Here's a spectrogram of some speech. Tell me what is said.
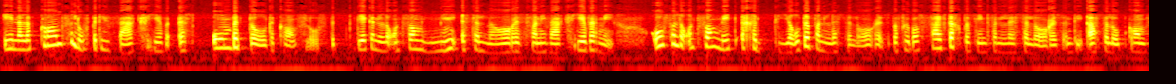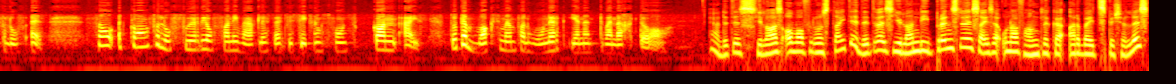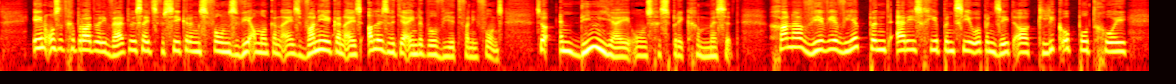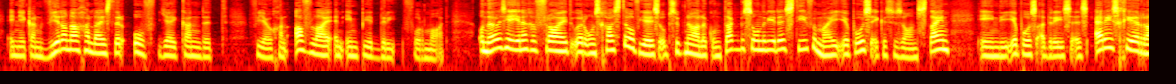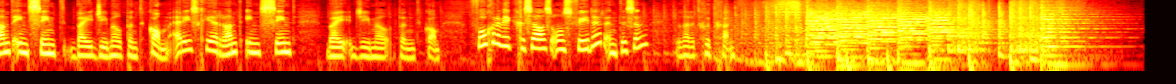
en hulle kraamverlof by die werkgewer is onbetaalde kraamverlof. Beteken hulle ontvang nie 'n salaris van die werkgewer nie of hulle ontvang net 'n gedeelte van hulle salaris, byvoorbeeld 50% van hulle salaris in die as hulle op kraamverlof is. Sal 'n kraamverlof voordeel van die werkloosheidsversekeringsfonds kan eis tot 'n maksimum van 121 dae. Ja, dit is helaas alwaar vir ons tyd. Dit was Jolandi Prinsloo, sy is 'n onafhanklike arbeidsspesialis en ons het gepraat oor die werkloosheidsversekeringsfonds, wie almal kan eis, wanneer jy kan eis, alles wat jy eintlik wil weet van die fonds. So indien jy ons gesprek gemis het, gaan na www.rsg.co.za, klik op potgooi en jy kan weer daarna gaan luister of jy kan dit vir jou gaan aflaai in MP3 formaat. Onthou as jy enige vrae het oor ons gaste of jy is op soek na hulle kontakbesonderhede, stuur vir my e-pos. Ek is Susan Stein en die e-posadres is rsgrandencent@gmail.com. rsgrandencent@gmail.com. Volgende week gesels ons verder. Intussen, laat dit goed gaan.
